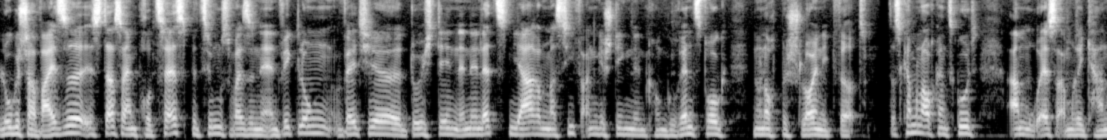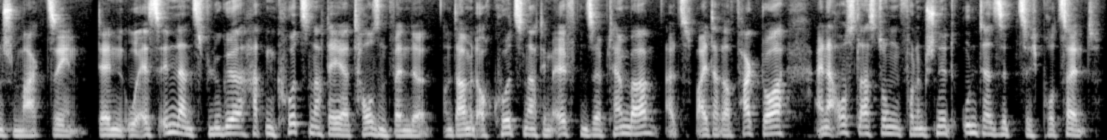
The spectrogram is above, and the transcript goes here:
Logischerweise ist das ein Prozess bzw. eine Entwicklung, welche durch den in den letzten Jahren massiv angestiegenen Konkurrenzdruck nur noch beschleunigt wird. Das kann man auch ganz gut am US-amerikanischen Markt sehen. Denn US-Inlandsflüge hatten kurz nach der Jahrtausendwende und damit auch kurz nach dem 11. September als weiterer Faktor eine Auslastung von im Schnitt unter 70 Prozent,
